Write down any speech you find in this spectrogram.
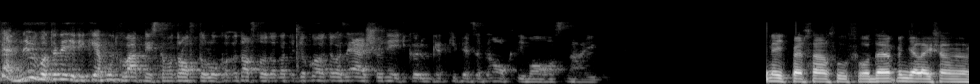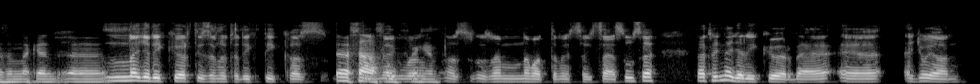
Nem, ő volt a negyedik, ilyen múltkor átnéztem a draftolókat, hogy gyakorlatilag az első négy körünket kifejezetten aktívan használjuk. 4 per 120 volt, de mindjárt le is ellenőrzöm neked. Negyedik kör, 15. pick az, 120, megvan, az, az nem, nem adtam össze, hogy 120 -e. Tehát, hogy negyedik körbe egy olyan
